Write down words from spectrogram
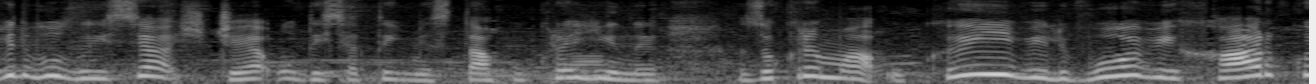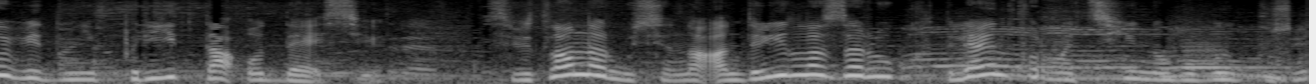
відбулися ще у 10 містах України, зокрема у Києві, Львові, Харкові, Дніпрі та Одесі. Світлана Русіна, Андрій Лазарук для інформаційного випуску.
